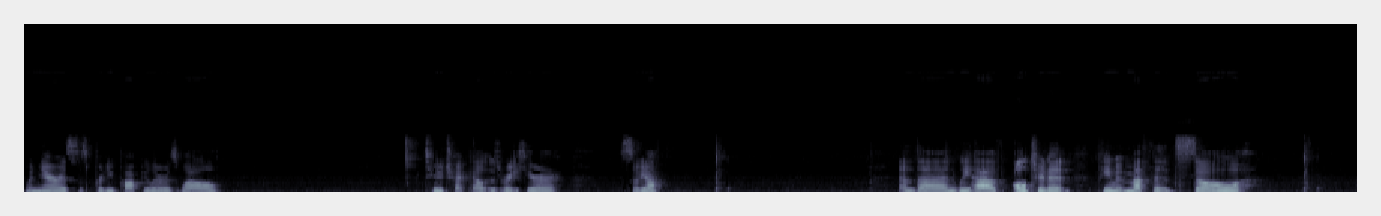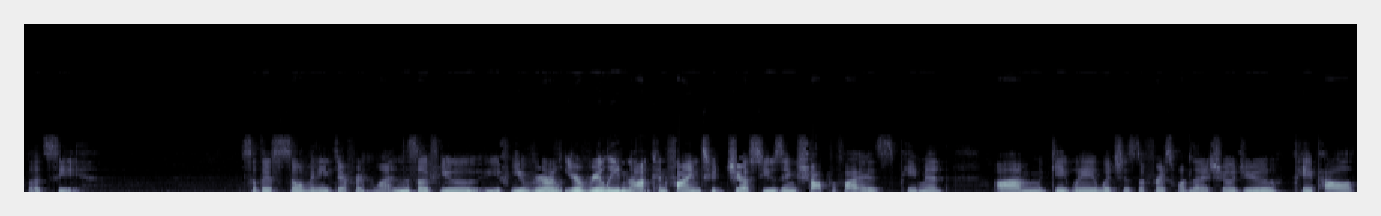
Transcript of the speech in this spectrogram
Moneris is pretty popular as well. 2Checkout is right here. So yeah. And then we have alternate payment methods. So let's see. So there's so many different ones. So if you if you re you're really not confined to just using Shopify's payment um, gateway, which is the first one that I showed you. PayPal,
